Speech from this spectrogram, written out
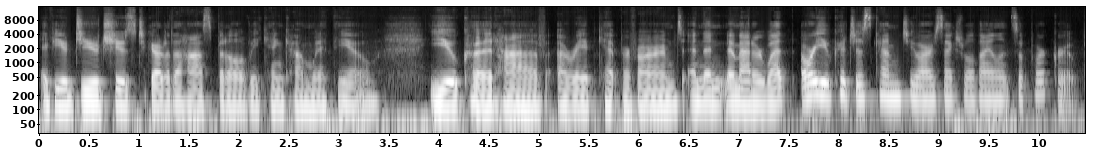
If you do choose to go to the hospital, we can come with you. You could have a rape kit performed, and then no matter what, or you could just come to our sexual violence support group.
